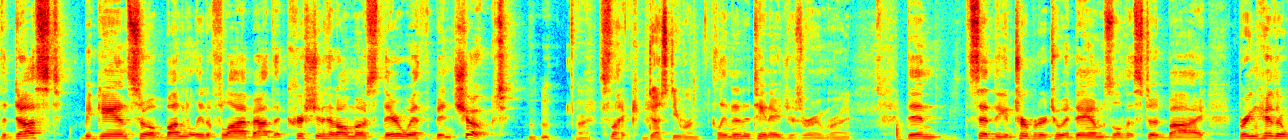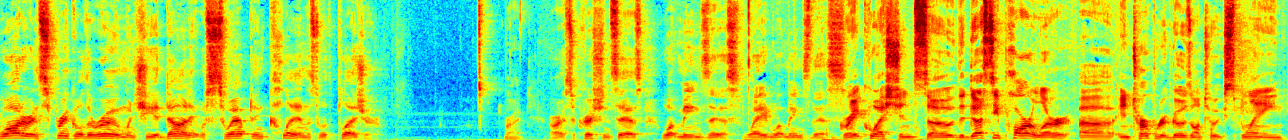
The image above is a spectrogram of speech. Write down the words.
the dust began so abundantly to fly about that Christian had almost therewith been choked. Right. It's like Dusty room. cleaning a teenager's room. Right. Then said the interpreter to a damsel that stood by, Bring hither water and sprinkle the room. When she had done, it was swept and cleansed with pleasure. Right. All right, so Christian says, What means this? Wade, what means this? Great question. So the dusty parlor uh, interpreter goes on to explain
